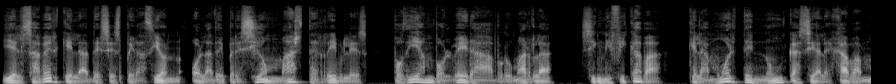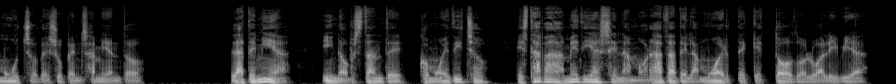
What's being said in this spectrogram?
y el saber que la desesperación o la depresión más terribles podían volver a abrumarla, significaba que la muerte nunca se alejaba mucho de su pensamiento. La temía, y no obstante, como he dicho, estaba a medias enamorada de la muerte que todo lo alivia.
